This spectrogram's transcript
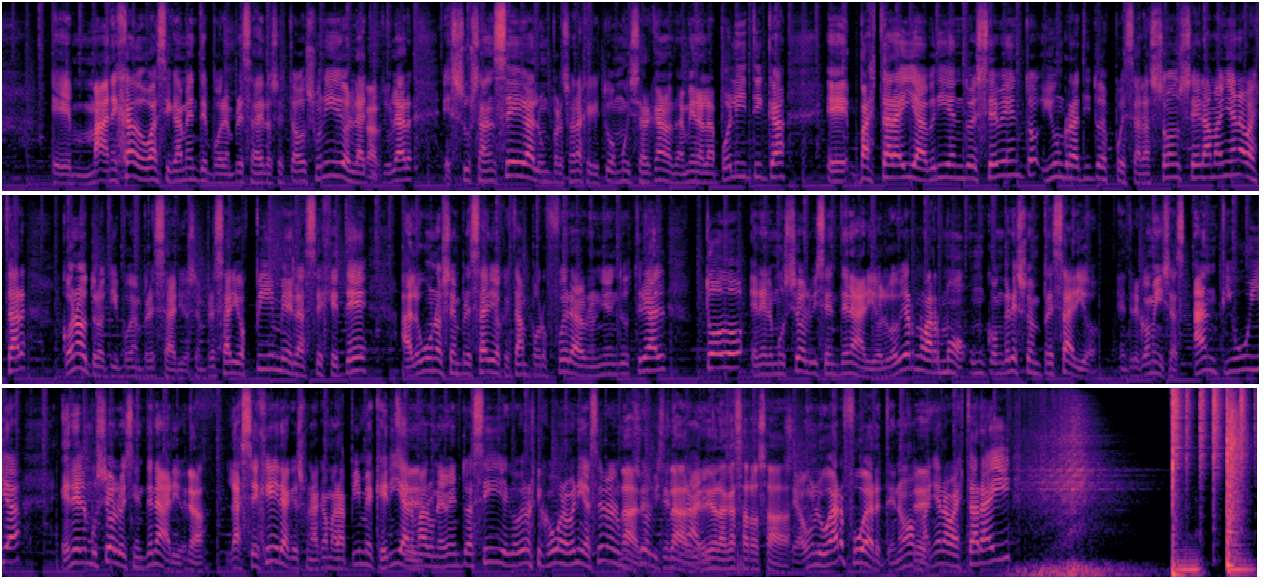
eh, manejado básicamente por empresas de los Estados Unidos. La titular es Susan Segal, un personaje que estuvo muy cercano también a la política. Eh, va a estar ahí abriendo ese evento y un ratito después, a las 11 de la mañana, va a estar con otro tipo de empresarios. Empresarios PYME, la CGT, algunos empresarios que están por fuera de la Unión Industrial, todo en el Museo del Bicentenario. El gobierno armó un congreso empresario, entre comillas, anti-UIA, en el Museo del Bicentenario. La Cejera, que es una cámara pyme, quería armar un evento así y el gobierno dijo, bueno, vení a hacerlo en el Museo del Bicentenario. Claro, le dio la Casa Rosada. O sea, un lugar fuerte, ¿no? Mañana va a estar ahí.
